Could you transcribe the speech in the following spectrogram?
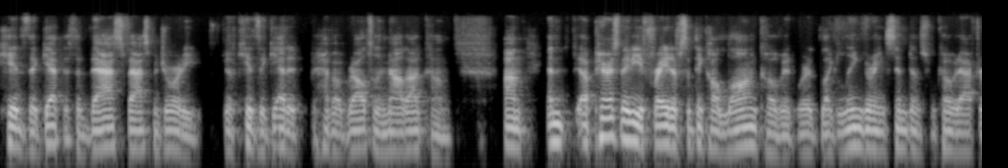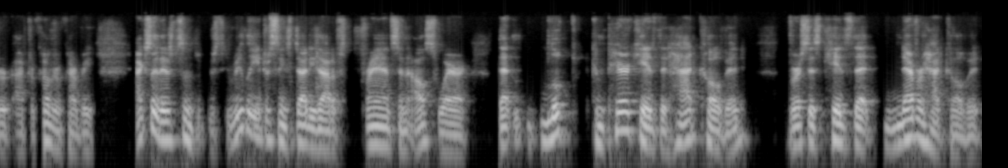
kids that get this. The vast vast majority of kids that get it have a relatively mild outcome. Um, and uh, parents may be afraid of something called long COVID, where like lingering symptoms from COVID after after COVID recovery. Actually, there's some really interesting studies out of France and elsewhere that look compare kids that had COVID versus kids that never had COVID,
